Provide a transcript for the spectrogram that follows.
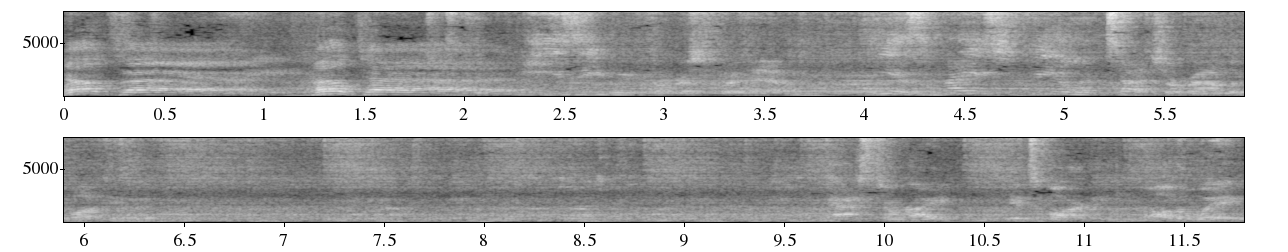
Melton. Melton. Easy reverse for him. He has nice feel and touch around the bucket. Pass to Wright. It's Martin on the wing.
